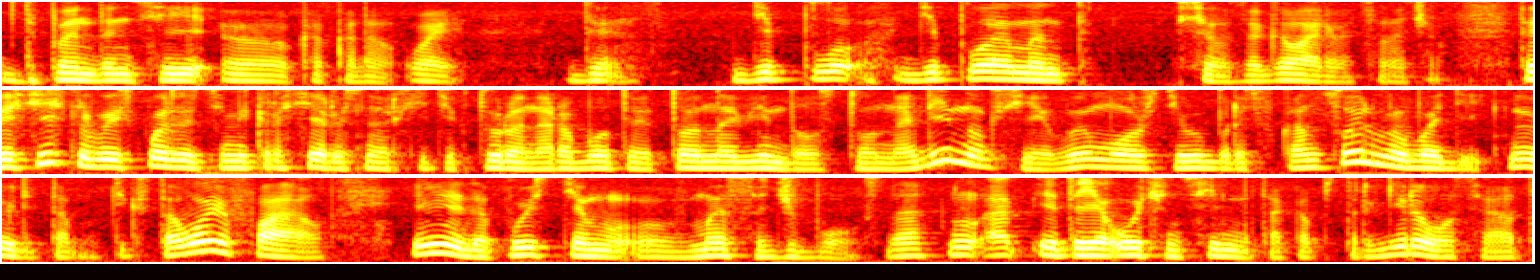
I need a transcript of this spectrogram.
dependency, э, как она, ой, deployment все, заговариваться начал. То есть, если вы используете микросервисную архитектуру, она работает то на Windows, то на Linux, вы можете выбрать в консоль выводить, ну или там текстовой файл, или, допустим, в MessageBox. Да? Ну, а, это я очень сильно так абстрагировался от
